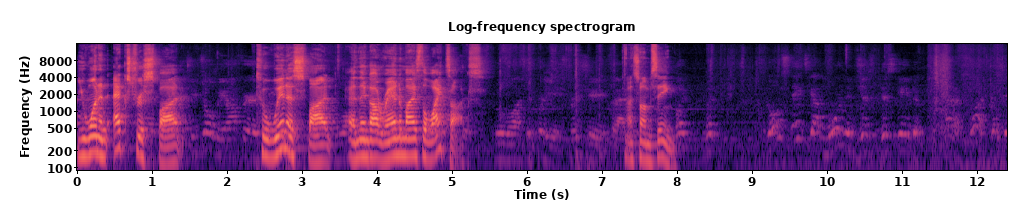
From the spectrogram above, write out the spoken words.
You won an extra spot to win a spot and then got randomized the White Sox. That's what I'm seeing. But, but Golden State's got more than just this game to kind of clutch. Don't they?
